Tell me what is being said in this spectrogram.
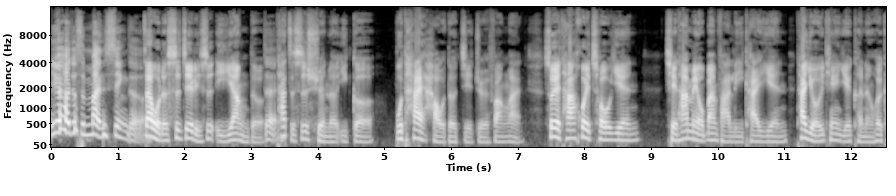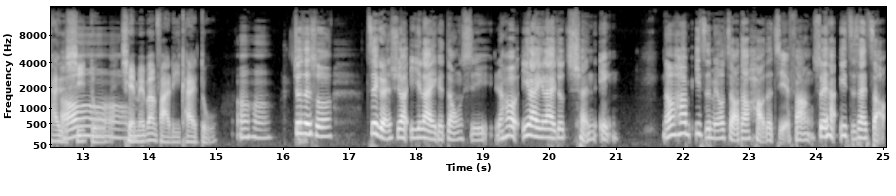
因为他就是慢性的，在我的世界里是一样的，对，他只是选了一个不太好的解决方案，所以他会抽烟，且他没有办法离开烟，他有一天也可能会开始吸毒，哦，且没办法离开毒，嗯哼。就是说，这个人需要依赖一个东西，然后依赖依赖就成瘾，然后他一直没有找到好的解方，所以他一直在找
